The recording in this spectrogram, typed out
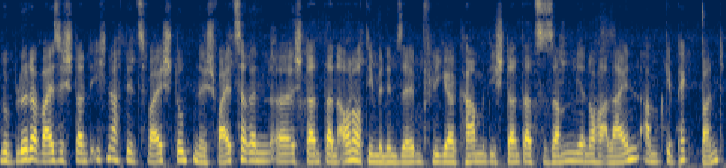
Nur blöderweise stand ich nach den zwei Stunden, eine Schweizerin äh, stand dann auch noch, die mit demselben Flieger kam und die stand da zusammen mir noch allein am Gepäckband,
